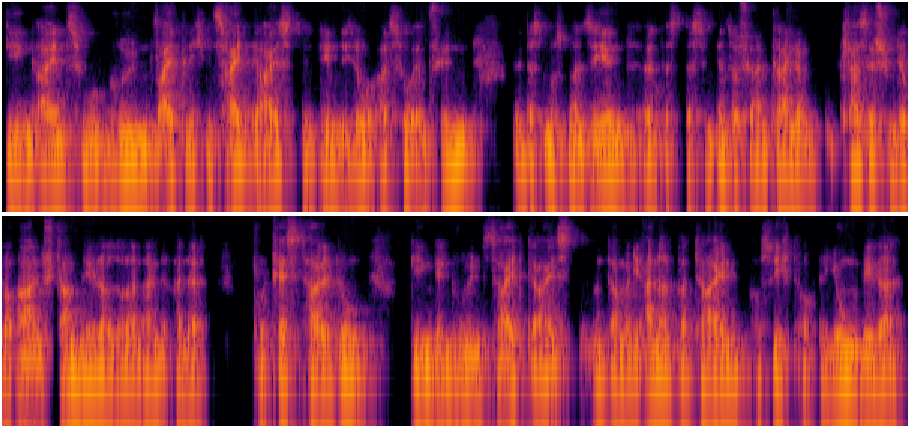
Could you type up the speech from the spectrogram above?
gegen einen zu grünen weiblichen Zeitgeist, den sie so als so empfinden. Das muss man sehen. Das, das sind insofern keine klassischen liberalen Stammwähler, sondern eine, eine Protesthaltung gegen den grünen Zeitgeist. Und da man die anderen Parteien aus Sicht auch der jungen Wähler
